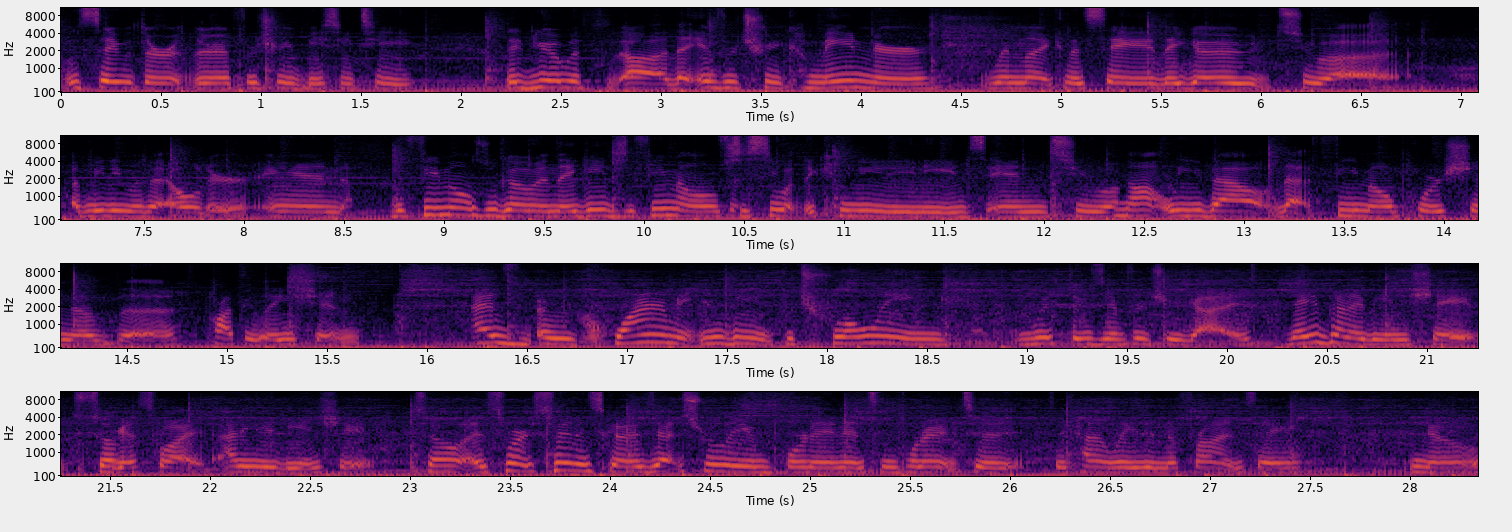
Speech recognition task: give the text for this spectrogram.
let's say with their, their infantry BCT, they'd go with uh, the infantry commander when, like, let's say they go to a, a meeting with an elder and the females will go and they engage the females to see what the community needs and to not leave out that female portion of the population. As a requirement, you'll be patrolling with those infantry guys. They've got to be in shape, so guess what? I need to be in shape. So as far as fitness goes, that's really important. It's important to, to kind of lead in the front and say, you know,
